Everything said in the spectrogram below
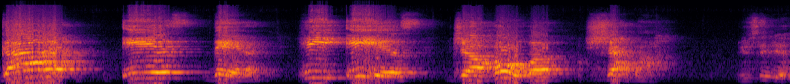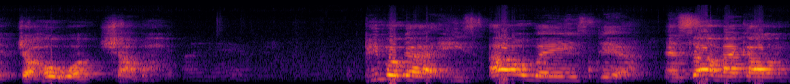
God is there. He is Jehovah Shammah. You see that? Jehovah Shammah. People God, He's always there. And some might call him,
